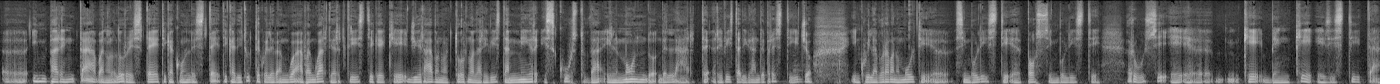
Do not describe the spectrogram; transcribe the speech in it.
eh, imparentavano la loro estetica con l'estetica di tutte quelle avangu- avanguardie artistiche che giravano attorno alla rivista Mir Iskustva, il mondo dell'arte, rivista di grande prestigio in cui lavoravano molti eh, simbolisti, eh, post-simbolisti russi e eh, che benché esistita,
